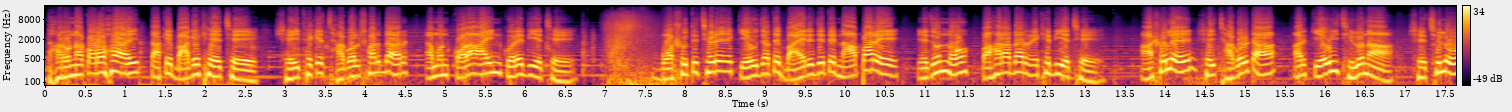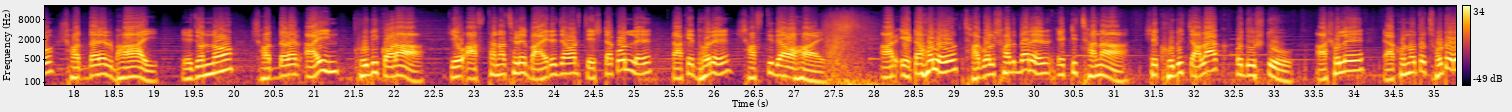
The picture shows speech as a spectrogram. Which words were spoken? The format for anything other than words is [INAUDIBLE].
ধারণা করা হয় তাকে বাগে খেয়েছে। সেই থেকে ছাগল সর্দার এমন কড়া আইন করে দিয়েছে। বসতি ছেড়ে কেউ যাতে বাইরে যেতে না পারে, এজন্য পাহারাদার রেখে দিয়েছে। আসলে সেই ছাগলটা আর কেউই ছিল না, সে ছিল সর্দারের ভাই। এজন্য সর্দারের আইন খুবই কড়া। কেউ আস্থানা ছেড়ে বাইরে যাওয়ার চেষ্টা করলে তাকে ধরে শাস্তি দেওয়া হয়। আর এটা হলো ছাগল সর্দারের একটি ছানা। সে খুবই চালাক ও দুষ্টু। আসলে এখনও তো ছোট,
